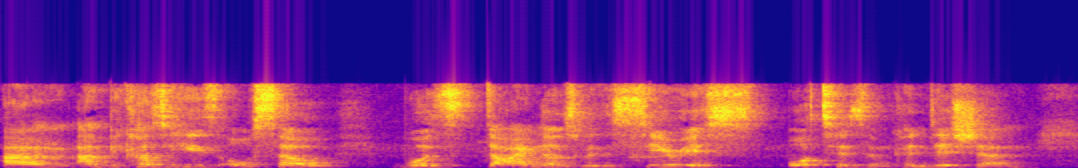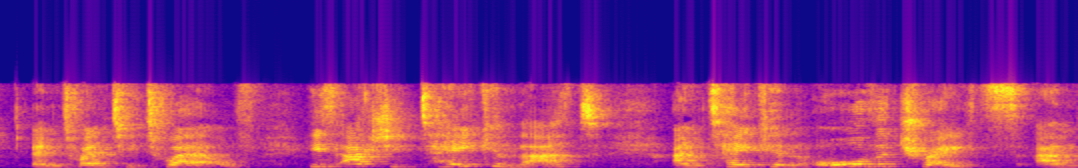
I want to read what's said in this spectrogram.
Um, and because he's also was diagnosed with a serious autism condition in 2012, he's actually taken that and taken all the traits and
